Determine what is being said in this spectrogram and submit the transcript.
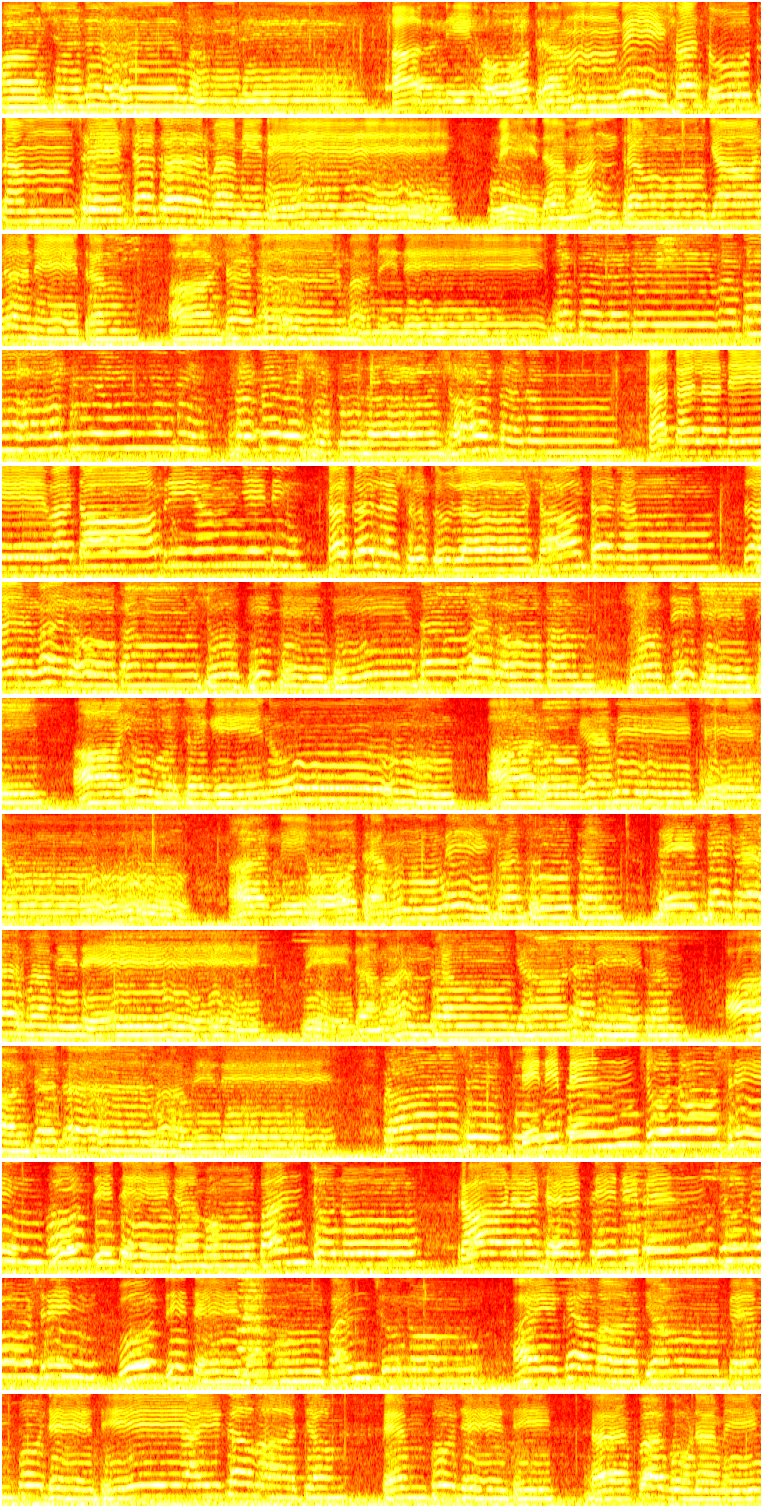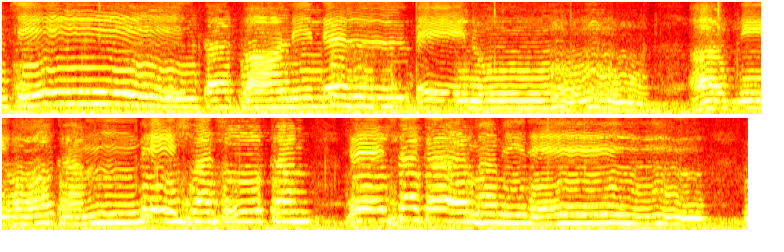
हर्षधर्ममिदे अग्निहोत्रं विश्वसूत्रं श्रेष्ठकर्ममिदे। वेदमन्त्रं ज्ञाननेत्रम् आर्षधर्ममिदे सकलदेवता यदि सकलदेवताप्रियं यदि सकलश्रुतुलशासनं सर्वलोकं शुद्धि चेसि सर्वलोकं शुद्धि चेसि आयुवसगेनु आरोग्यमेच्छेनो अग्निहो అగ్నిహోత్రం విశ్వసూత్రం శ్రేష్టకర్మమిదే వేదమంత్రం జ్ఞాననేత్రం ఆర్షధర్మమిదే ప్రాణశక్తి తిని పెంచును? శ్రీ బుద్ధి తేజము పంచును. ప్రాణశక్తిని పెంచును శ్రీ బుద్ధి తేజము పంచును ఐకమత్యం పెంపు చేసి ఐకమత్యం పెంపు చేసి సత్వగుణమించి తత్వాన్ని తెల్పేను. అగ్నిహోత్రం విశ్వసూత్రం శ్రేష్టకర్మమిదే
